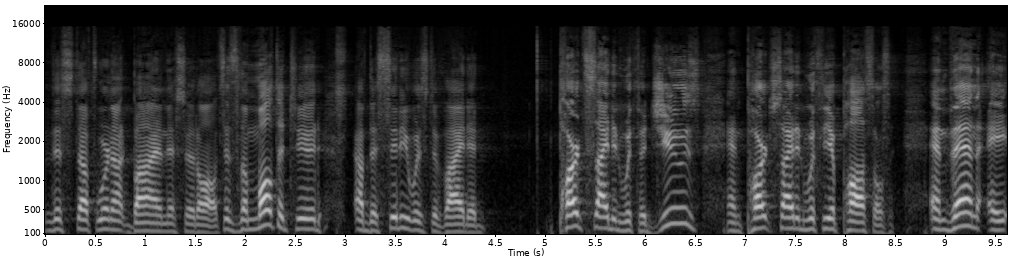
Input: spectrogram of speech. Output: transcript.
this, stuff, we're not buying this at all. It says, The multitude of the city was divided part sided with the Jews and part sided with the apostles. And then, a,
